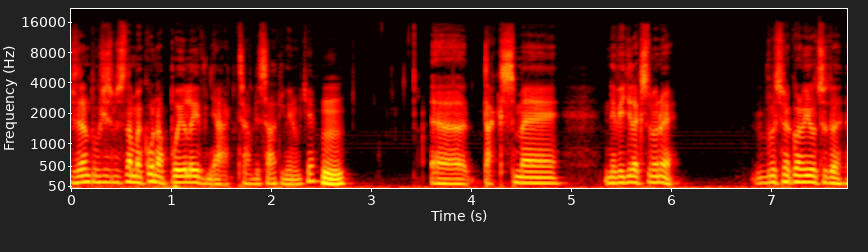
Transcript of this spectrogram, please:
vzhledem k tomu, že jsme se tam jako napojili v nějak třeba v desáté minutě, Hm. eh, tak jsme nevěděli, jak se jmenuje. Vůbec jsme jako nevěděli, co to je.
